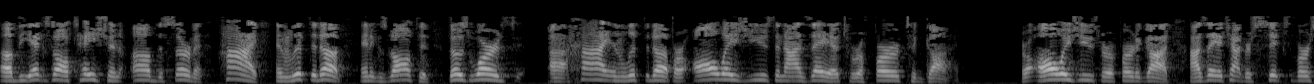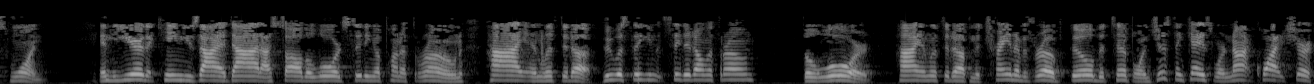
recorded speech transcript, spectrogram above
of the exaltation of the servant. High and lifted up and exalted. Those words, uh, high and lifted up, are always used in Isaiah to refer to God. They're always used to refer to God. Isaiah chapter 6, verse 1. In the year that King Uzziah died, I saw the Lord sitting upon a throne, high and lifted up. Who was seated on the throne? The Lord high and lifted up, and the train of his robe filled the temple. And just in case we're not quite sure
